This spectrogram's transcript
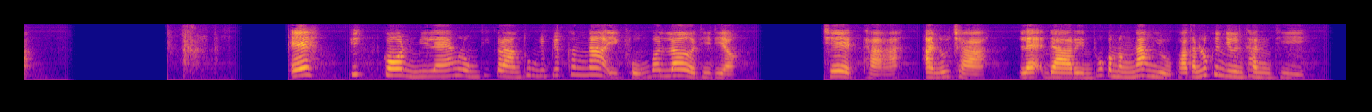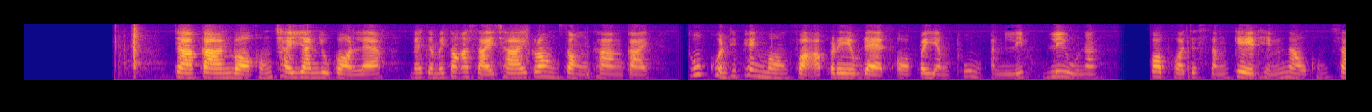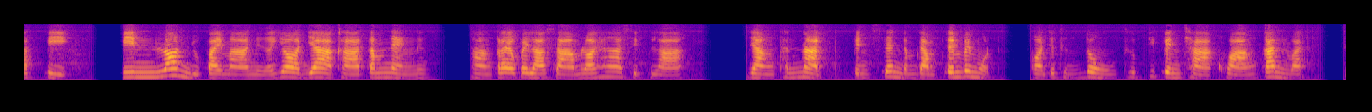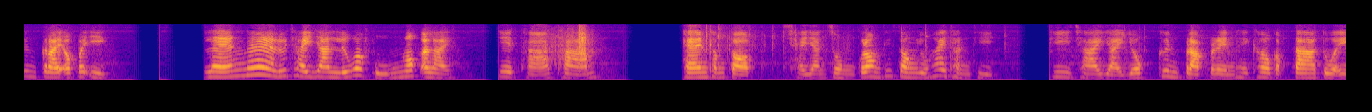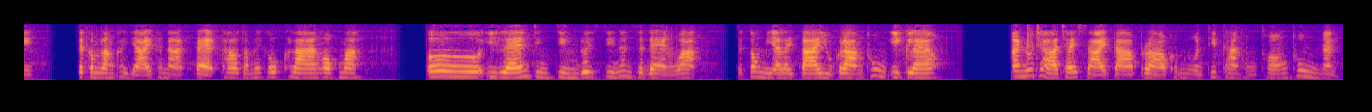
เอ๊ะ พิกลมีแร้งลงที่กลางทุ่งลิบๆข้างหน้าอีกฝูงเบ้อเร่อทีเดียว เชษฐา อนุชา และดารินผู้กำลังนั่งอยู่พากันลุกขึ้นยืนทันที จากการบอกของไชยยันต์อยู่ก่อนแล้ว แม้จะไม่ต้องอาศัยใช้กล้องส่องทางไกลทุกคนที่เพ่งมองฝ่าเปลวแดดออกไปอย่างทุ่งอันลิบลิ่วนั้น ก็พอจะสังเกตเห็นเงาของสัตว์ปีก บินร่อนอยู่ไปมาเหนือยอดหญ้าคาตำแหน่งหนึ่งห่างไกลออกไปราวสามร้อยห้าสิบลา อย่างถนัดเป็นเส้นดำๆเต็มไปหมด ก่อนจะถึงดงทึบที่เป็นฉากขวางกั้นไว้ ซึ่งไกลออกไปอีกแหลงแน่หรือชัยยันหรือว่าฝูงงกอะไรเทษฐาถาม แทนคำตอบชัยยันส่งกล้องที่ซองอยู่ให้ทันที พี่ชายใหญ่ยกขึ้นปรับเปรนให้เข้ากับตาตัวเอง จะกำลังขยายขนาดแปดเท่าทำให้เขาคลางออกมา เออ อีแรงจริง ๆ ด้วยสินั่นแสดงว่า จะต้องมีอะไรตายอยู่กลางทุ่งอีกแล้ว อนุชาใช้สายตาเปล่าคำนวณทิศทางของท้องทุ่งนั้น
